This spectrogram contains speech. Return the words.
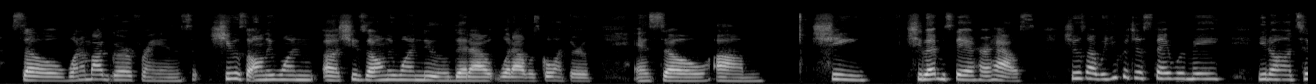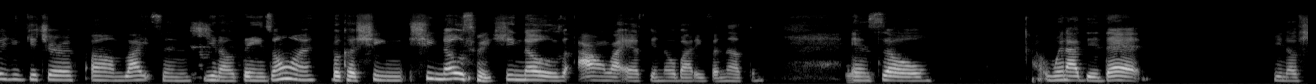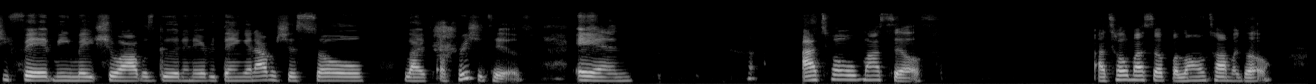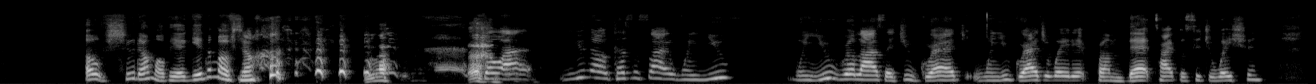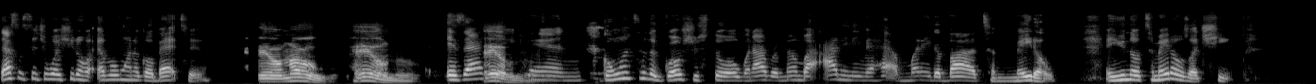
So one of my girlfriends, she was the only one uh she's the only one knew that I what I was going through. And so um she she let me stay at her house. She was like, "Well, you could just stay with me, you know, until you get your um lights and you know things on because she she knows me. She knows I don't like asking nobody for nothing." And so when I did that, you know, she fed me, made sure I was good and everything. And I was just so like appreciative. And I told myself, I told myself a long time ago, oh shoot, I'm over here getting emotional. so I, you know, because it's like when you when you realize that you grad when you graduated from that type of situation, that's a situation you don't ever want to go back to. Hell no. Hell no. Exactly. Hell no. And going to the grocery store when I remember I didn't even have money to buy a tomato. And you know, tomatoes are cheap.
